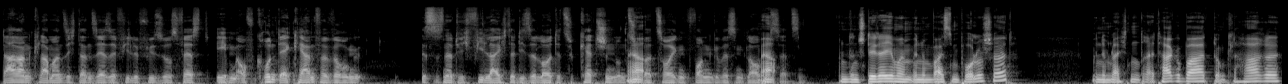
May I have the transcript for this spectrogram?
daran klammern sich dann sehr, sehr viele Physios fest. Eben aufgrund der Kernverwirrung ist es natürlich viel leichter, diese Leute zu catchen und zu Ja. überzeugen von gewissen Glaubenssätzen. Und dann steht da jemand mit einem weißen Poloshirt, mit einem leichten Drei-Tage-Bart, dunkle Haare.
